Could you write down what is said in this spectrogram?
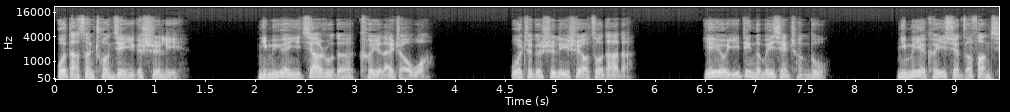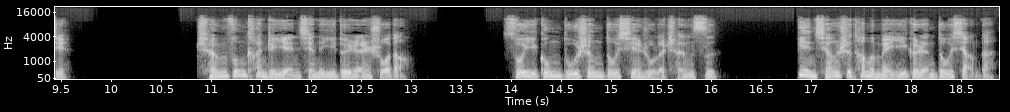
我打算创建一个势力，你们愿意加入的可以来找我。”我这个势力是要做大的，也有一定的危险程度，你们也可以选择放弃。陈峰看着眼前的一堆人说道。所以攻读生都陷入了沉思。变强是他们每一个人都想的，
